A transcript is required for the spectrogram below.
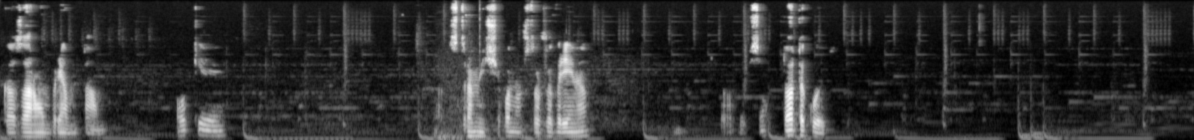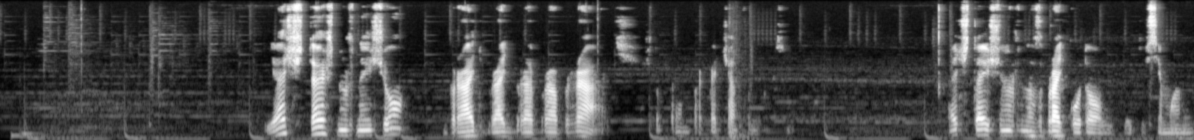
казарму прям там окей. Строим еще потому что уже время. Все кто такой я считаю что нужно еще брать брать брать брать брать чтобы прям прокачаться я считаю еще нужно забрать кого-то эти все маны.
